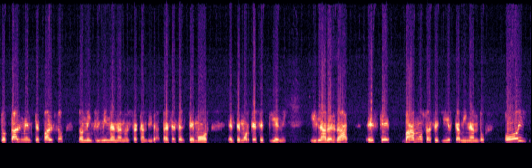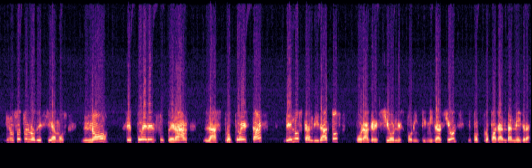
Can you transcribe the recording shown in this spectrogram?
totalmente falso, donde incriminan a nuestra candidata. Ese es el temor, el temor que se tiene. Y la verdad es que vamos a seguir caminando. Hoy nosotros lo decíamos, no se pueden superar las propuestas de los candidatos por agresiones, por intimidación y por propaganda negra.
